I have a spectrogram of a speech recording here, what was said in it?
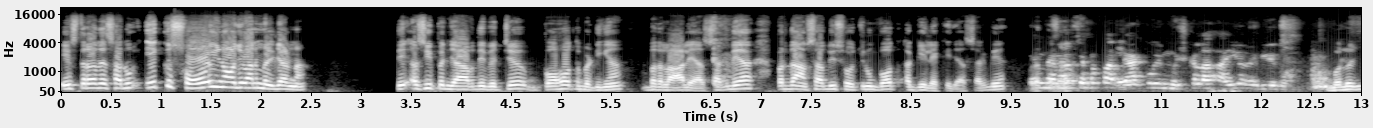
ਇਸ ਤਰ੍ਹਾਂ ਦੇ ਸਾਨੂੰ 100 ਹੀ ਨੌਜਵਾਨ ਮਿਲ ਜਾਣ। ਤੇ ਅਸੀਂ ਪੰਜਾਬ ਦੇ ਵਿੱਚ ਬਹੁਤ ਵੱਡੀਆਂ ਬਦਲਾਅ ਲਿਆ ਸਕਦੇ ਆ ਪ੍ਰਧਾਨ ਸਾਹਿਬ ਦੀ ਸੋਚ ਨੂੰ ਬਹੁਤ ਅੱਗੇ ਲੈ ਕੇ ਜਾ ਸਕਦੇ ਆ। ਮੈਂਬਰਸ਼ਿਪ ਭਰਦਿਆਂ ਕੋਈ ਮੁਸ਼ਕਲ ਆਈ ਹੋਵੇ ਵੀਰ ਨੂੰ ਬੋਲੋ ਜੀ।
